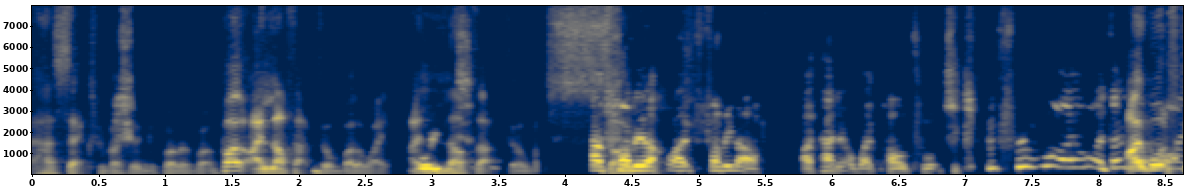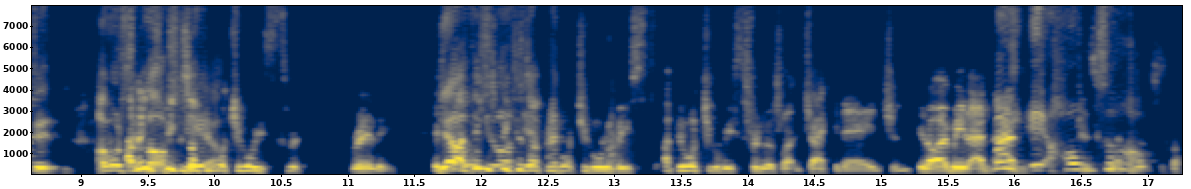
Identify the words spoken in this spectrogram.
has sex with. I think if I remember. But I love that film, by the way. I love that film. and funny enough, much. I, funny enough, I've had it on my pile to watch again for a while. I don't. Know I watched why. it. I watched I it think it's last because I've been watching all these. Thr- really, it's, Yeah, I I think it's because I've been watching all of these. I've been watching all these thrillers like Jagged Edge, and you know what I mean. And, Mate, and it holds up. And.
